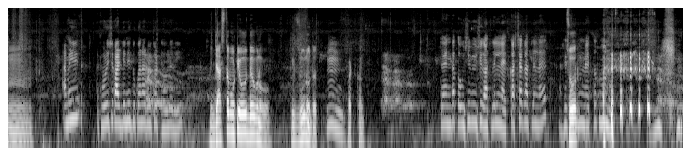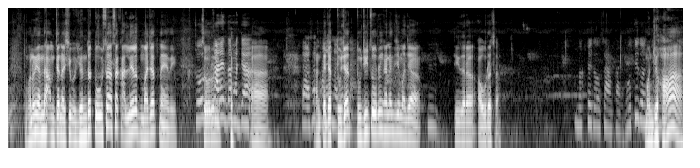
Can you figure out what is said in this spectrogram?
हम्म. आम्ही थोडीशी काढलेली दुकानात विकत ठेवलेली. जास्त मोठी होऊ देऊ नको. ती जून होतात. हम्म. पटकन. तर यंदा तवशी बिवशी घातलेले नाहीत. कशा घातलेल्या नाहीत? हे चोर. येतात म्हणून. म्हणून यंदा आमच्या नशीब यंदा तोसा असा खाल्लेलाच मजाच नाही ते. चोरून चोरून. खाण्यात मजा. हा. आणि त्याच्यात तुझ्या. तुझी चोरून खाण्याची जी मजा. ती जरा औरच म्हणजे हा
